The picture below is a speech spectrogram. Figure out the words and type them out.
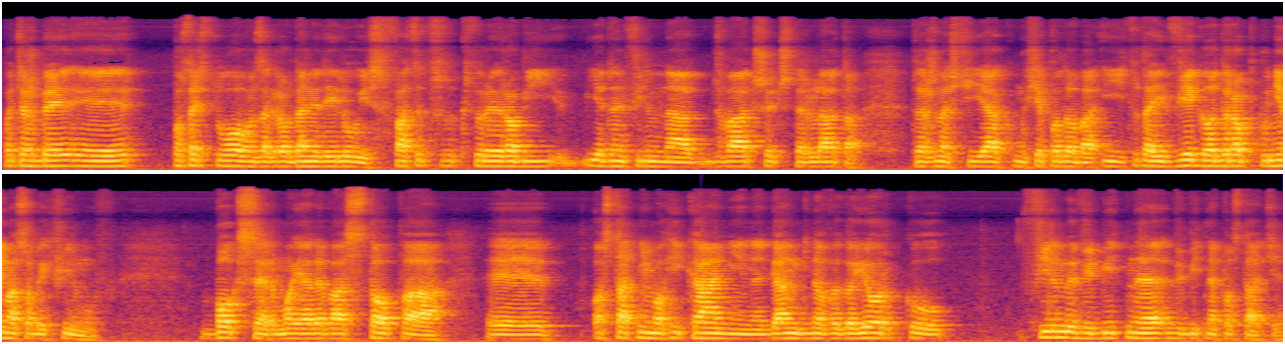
Chociażby e, postać tytułową zagrał Daniel Day-Lewis, facet, który robi jeden film na 2, 3, 4 lata, w zależności jak mu się podoba. I tutaj w jego dorobku nie ma słabych filmów. Bokser, Moja lewa stopa, y, Ostatni Mohikanin, Gangi Nowego Jorku, filmy wybitne, wybitne postacie.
